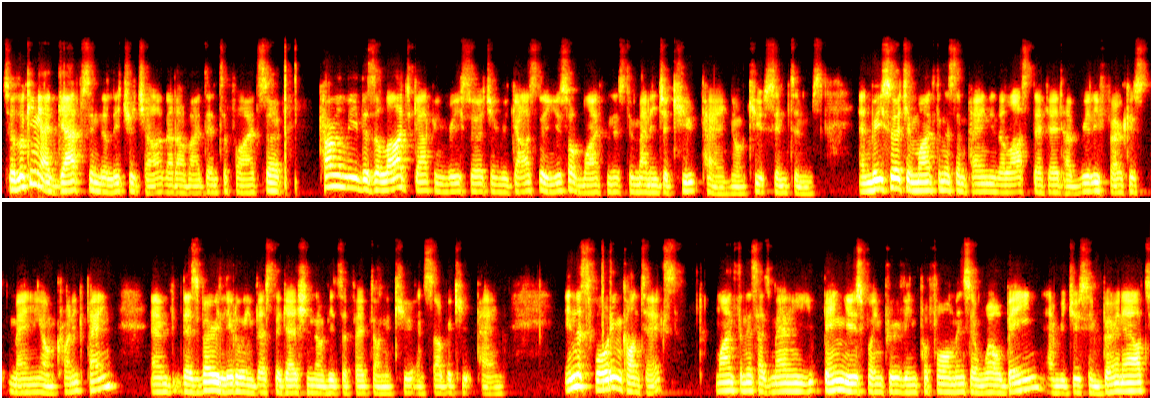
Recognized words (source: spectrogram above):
So, looking at gaps in the literature that I've identified. So, currently, there's a large gap in research in regards to the use of mindfulness to manage acute pain or acute symptoms. And research in mindfulness and pain in the last decade have really focused mainly on chronic pain, and there's very little investigation of its effect on acute and subacute pain. In the sporting context, mindfulness has mainly been used for improving performance and well-being and reducing burnout,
